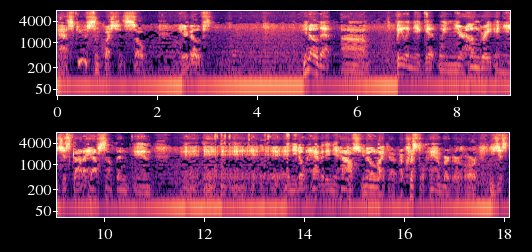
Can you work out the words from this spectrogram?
ask you some questions. So here goes. You know that uh, feeling you get when you're hungry and you just got to have something and and, and, and, don't have it in your house, you know, like a, a Krystal hamburger, or you just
